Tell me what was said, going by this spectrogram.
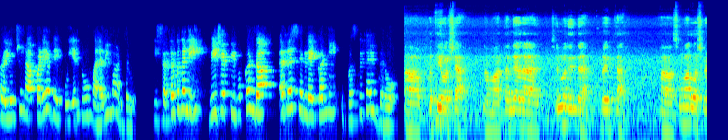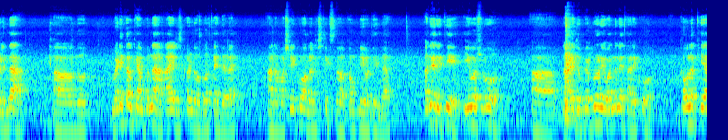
ಪ್ರಯೋಜನ ಪಡೆಯಬೇಕು ಎಂದು ಮನವಿ ಮಾಡಿದರು. ಈ ಸಂದರ್ಭದಲ್ಲಿ ಬಿಜೆಪಿ ಮುಖಂಡ ಎಂಎಸ್ ಹೆಗಡೆ ಕಣ್ಣಿ ಉಪಸ್ಥಿತರಿದ್ದರು. ಪ್ರತಿ ವರ್ಷ ನಮ್ಮ ತಂದೆಯವರ ಜನ್ಮದಿಂದ ಪ್ರಯುಕ್ತ ಸುಮಾರು ವರ್ಷಗಳಿಂದ ಒಂದು ಮೆಡಿಕಲ್ ಕ್ಯಾಂಪನ್ನು ಆಯೋಜಿಸ್ಕೊಂಡು ಬರ್ತಾ ಇದ್ದೇವೆ. ನಮ್ಮ ಶ್ರೀಕುಮಾರ್ ಲಾಜಿಸ್ಟಿಕ್ಸ್ ಕಂಪ್ನಿ ವತಿಯಿಂದ. ಅದೇ ರೀತಿ ಈ ವರ್ಷವೂ ನಾಳಿದ್ದು ಫೆಬ್ರವರಿ ಒಂದನೇ ತಾರೀಕು ಕೌಲಕ್ಕಿಯ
